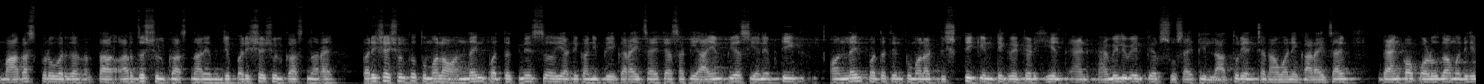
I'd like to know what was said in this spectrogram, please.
मागास प्रवर्गाकरता अर्ज शुल्क असणार आहे. म्हणजे परीक्षा शुल्क असणार आहे. परीक्षा शुल्क तुम्हाला ऑनलाईन पद्धतीनेच या ठिकाणी पे करायचं आहे. त्यासाठी I M P S N F T online पद्धतीने तुम्हाला district integrated health and family welfare society Latur यांच्या नावाने काढायचं आहे. बँक ऑफ बडोदामध्ये हे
